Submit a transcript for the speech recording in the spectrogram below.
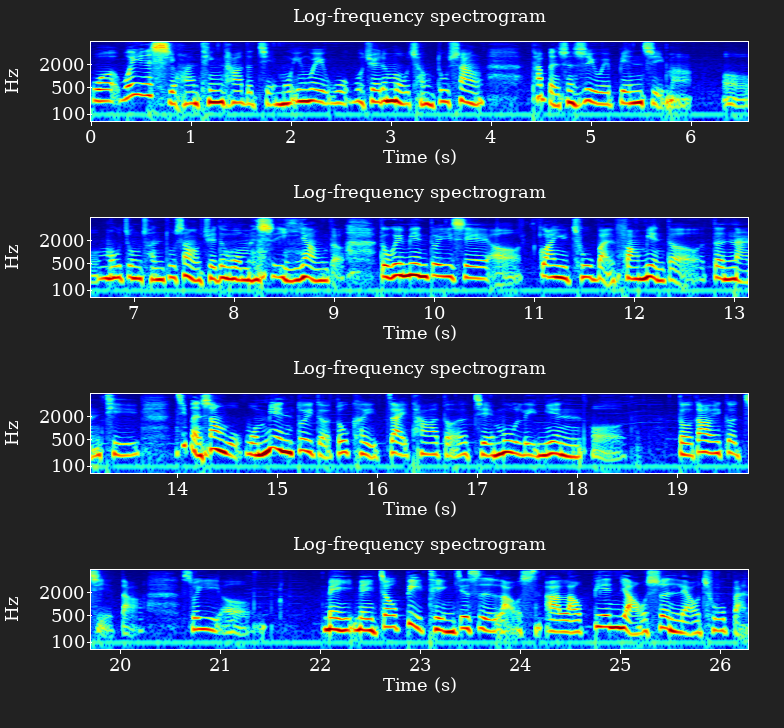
我我也喜欢听他的节目，因为我我觉得某程度上，他本身是一位编辑嘛，呃，某种程度上，我觉得我们是一样的，都会面对一些呃关于出版方面的的难题。基本上，我我面对的都可以在他的节目里面呃得到一个解答，所以呃每每周必听，就是老啊老编尧舜聊出版，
